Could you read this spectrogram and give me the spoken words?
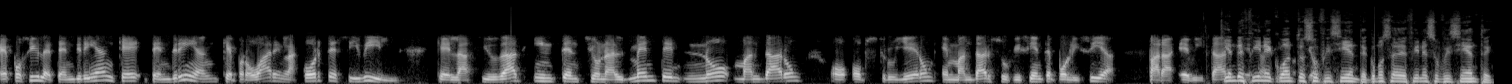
es posible. Tendrían que tendrían que probar en la corte civil que la ciudad intencionalmente no mandaron o obstruyeron en mandar suficiente policía para evitar. ¿Quién define cuánto es suficiente? ¿Cómo se define suficiente?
